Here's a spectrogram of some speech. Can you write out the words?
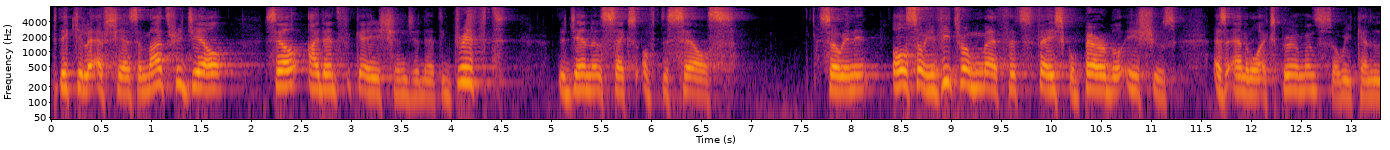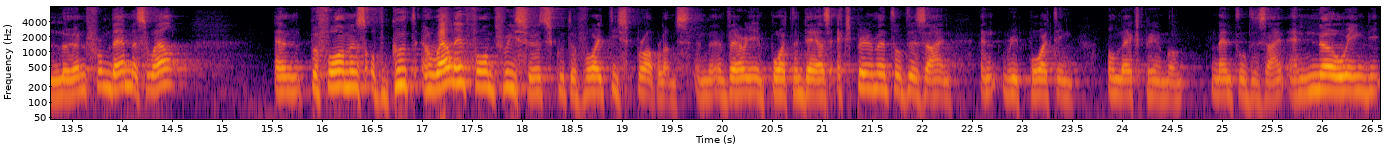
particular FCS and matrigel, cell identification, genetic drift, the gender sex of the cells. So in it, also in vitro methods face comparable issues as animal experiments, so we can learn from them as well and performance of good and well-informed research could avoid these problems. And, very important there is experimental design and reporting on the experimental design and knowing the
